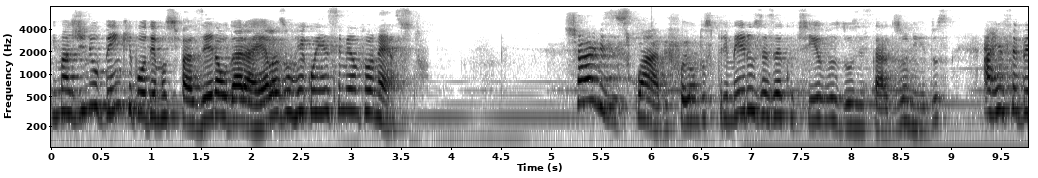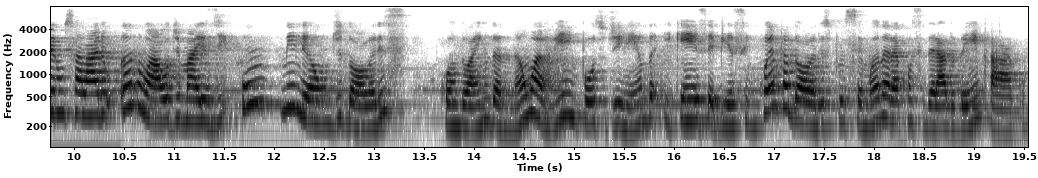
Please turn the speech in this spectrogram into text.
imagine o bem que podemos fazer ao dar a elas um reconhecimento honesto. Charles Schwab foi um dos primeiros executivos dos Estados Unidos a receber um salário anual de mais de um milhão de dólares, quando ainda não havia imposto de renda e quem recebia 50 dólares por semana era considerado bem pago.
